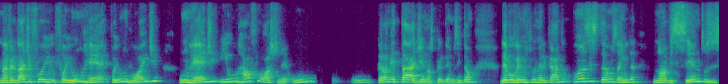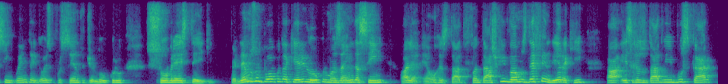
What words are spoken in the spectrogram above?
na verdade, foi, foi, um, foi um void, um red e um half lost, né? Um pela metade nós perdemos. Então, devolvemos para o mercado, mas estamos ainda 952% de lucro sobre a stake. Perdemos um pouco daquele lucro, mas ainda assim, olha, é um resultado fantástico e vamos defender aqui ah, esse resultado e buscar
